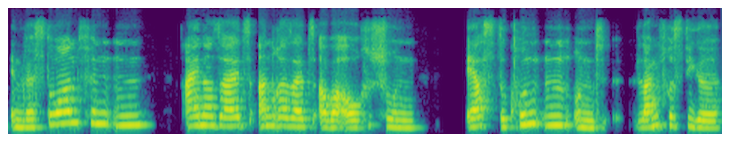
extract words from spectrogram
Investoren finden, einerseits, andererseits aber auch schon erste Kunden und langfristige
